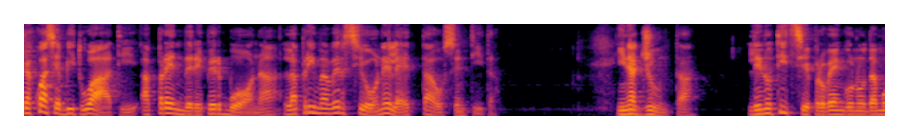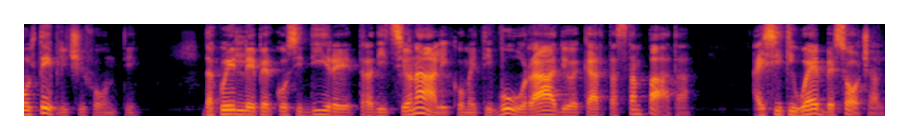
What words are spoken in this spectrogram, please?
ci ha quasi abituati a prendere per buona la prima versione letta o sentita. In aggiunta, le notizie provengono da molteplici fonti, da quelle per così dire tradizionali come tv, radio e carta stampata, ai siti web e social.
